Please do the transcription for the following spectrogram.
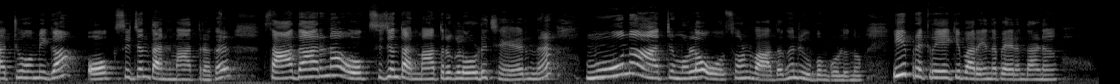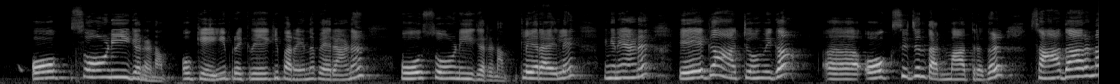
ആറ്റോമിക ഓക്സിജൻ തന്മാത്രകൾ സാധാരണ ഓക്സിജൻ തന്മാത്രകളോട് ചേർന്ന് മൂന്ന് ആറ്റമുള്ള ഓസോൺ വാതകം രൂപം കൊള്ളുന്നു. ഈ പ്രക്രിയയ്ക്ക് പറയുന്ന പേരെന്താണ്? ഓക്സോണീകരണം. ഓക്കെ ഈ പ്രക്രിയയ്ക്ക് പറയുന്ന പേരാണ് ഓസോണീകരണം ക്ലിയർ ആയില്ലേ? ഇങ്ങനെയാണ് ഏക ആറ്റോമിക ഓക്സിജൻ തന്മാത്രകൾ സാധാരണ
